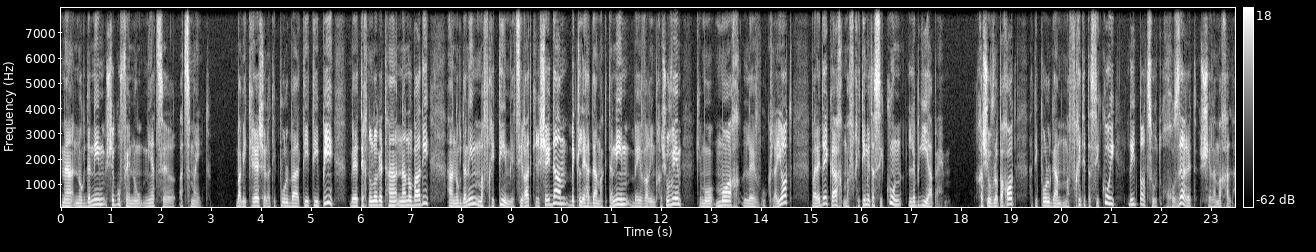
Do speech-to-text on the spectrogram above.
מהנוגדנים שגופנו מייצר עצמאית. במקרה של הטיפול ב-TTP, בטכנולוגיית הננו-בדי, הנוגדנים מפחיתים יצירת קרישי דם בכלי הדם הקטנים באיברים חשובים, כמו מוח, לב וכליות, ועל ידי כך מפחיתים את הסיכון לפגיעה בהם. חשוב לא פחות, הטיפול גם מפחית את הסיכוי להתפרצות חוזרת של המחלה.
